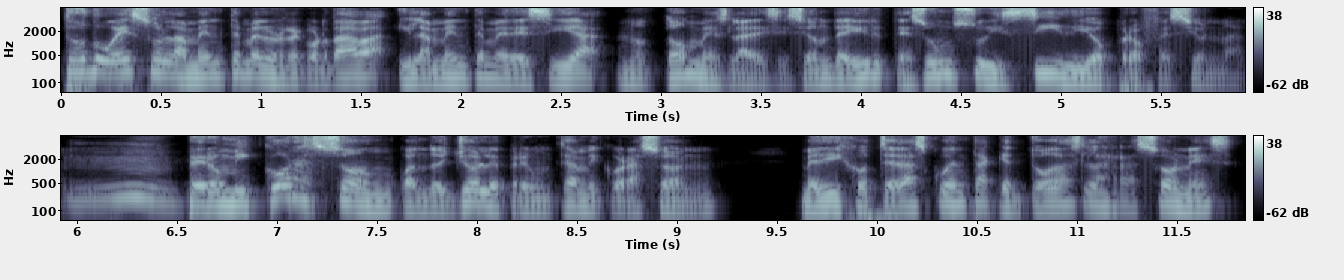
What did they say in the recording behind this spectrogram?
Todo eso la mente me lo recordaba y la mente me decía, no tomes la decisión de irte, es un suicidio profesional. Mm. Pero mi corazón, cuando yo le pregunté a mi corazón, me dijo, ¿te das cuenta que todas las razones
